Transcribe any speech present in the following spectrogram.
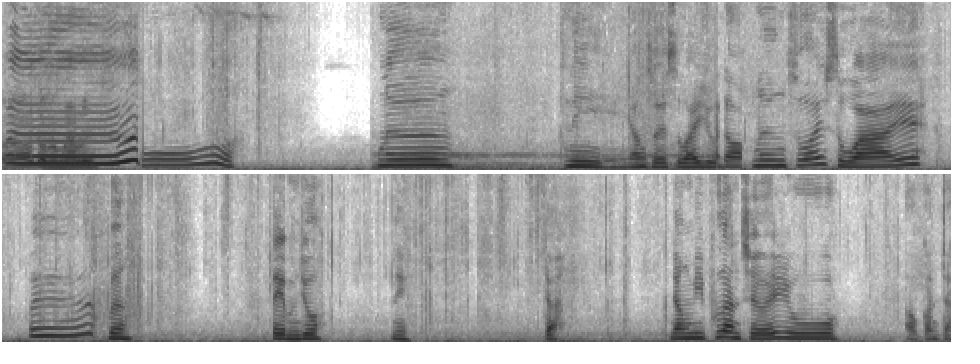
อ๋อดอกงามๆเลยปึ๊ดโอ้ หนึ่งนี่ยังสวยๆอยู่ดอกหนึ่งสวยๆปึ๊ดเบิ่งเต็มอยู่ นี่จ้ะยังมีเพื่อนเฉยอยู่ เอากันจะ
